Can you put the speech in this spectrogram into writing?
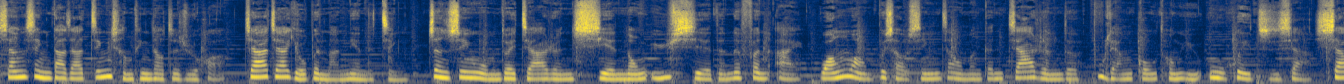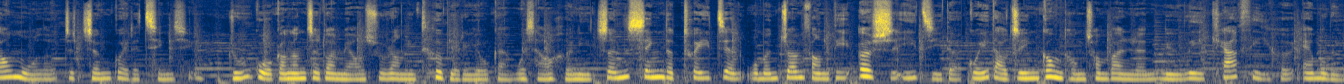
相信大家经常听到这句话：“家家有本难念的经。”正是因为我们对家人血浓于血的那份爱，往往不小心在我们跟家人的不良沟通与误会之下，消磨了这珍贵的亲情。如果刚刚这段描述让你特别的有感，我想要和你真心的推荐我们专访第二十一集的鬼岛之音共同创办人女力 Cathy 和 Emily，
